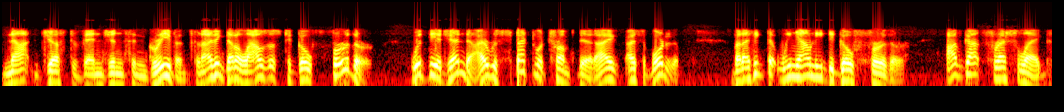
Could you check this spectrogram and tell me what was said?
not just vengeance and grievance. And I think that allows us to go further with the agenda. I respect what Trump did. I, I supported him. But I think that we now need to go further. I've got fresh legs.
